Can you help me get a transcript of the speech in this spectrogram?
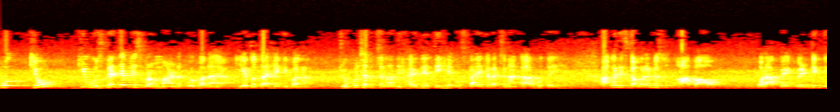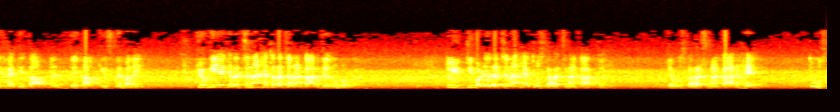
वो क्यों? कि उसने जब इस ब्रह्मांड को बनाया, ये तो तय है कि बना। जो कुछ रचना दिखाई देती है, उसका एक रचनाकार होता ही है। अगर इस कमरे में आप आओ, और आपको एक पेंटिंग दिखाई देता, आपने देखा कि इसने बनाई। क्योंकि एक रचना है तो रचनाकार ज़रूर होगा। तो इतनी बड़ी रचना है तो उसका रचनाकार तो है। जब उसका रचनाकार है तो उस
